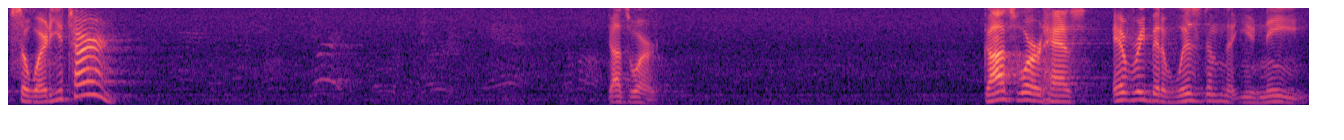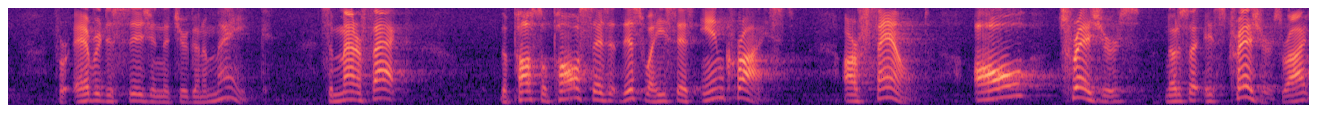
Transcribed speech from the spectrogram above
So, where do you turn? God's Word. God's Word has every bit of wisdom that you need for every decision that you're going to make. As a matter of fact, the Apostle Paul says it this way He says, In Christ are found all treasures, notice that it's treasures, right,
